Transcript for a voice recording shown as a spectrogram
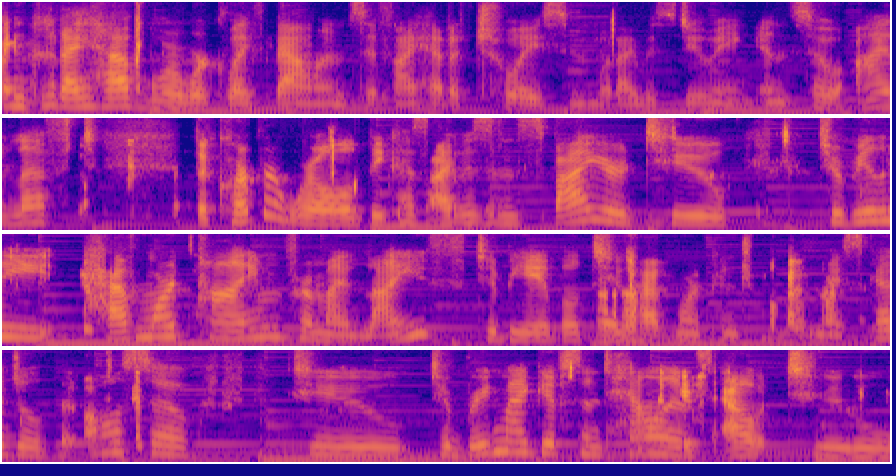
and could I have more work life balance if I had a choice in what I was doing? And so I left the corporate world because I was inspired to to really have more time for my life, to be able to uh-huh. have more control of my schedule, but also to to bring my gifts and talents out to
